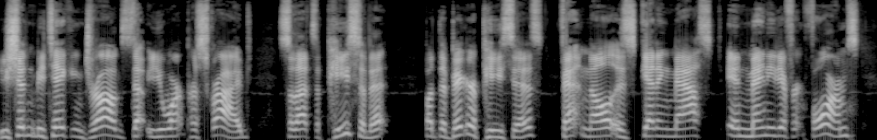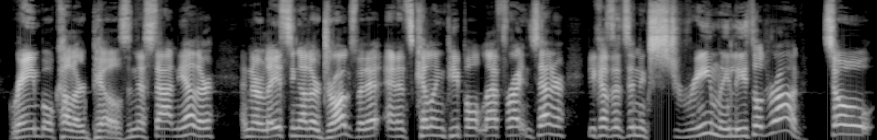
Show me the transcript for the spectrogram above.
You shouldn't be taking drugs that you weren't prescribed. So that's a piece of it. But the bigger piece is fentanyl is getting masked in many different forms, rainbow colored pills, and this, that, and the other and they're lacing other drugs with it and it's killing people left, right, and center because it's an extremely lethal drug. So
